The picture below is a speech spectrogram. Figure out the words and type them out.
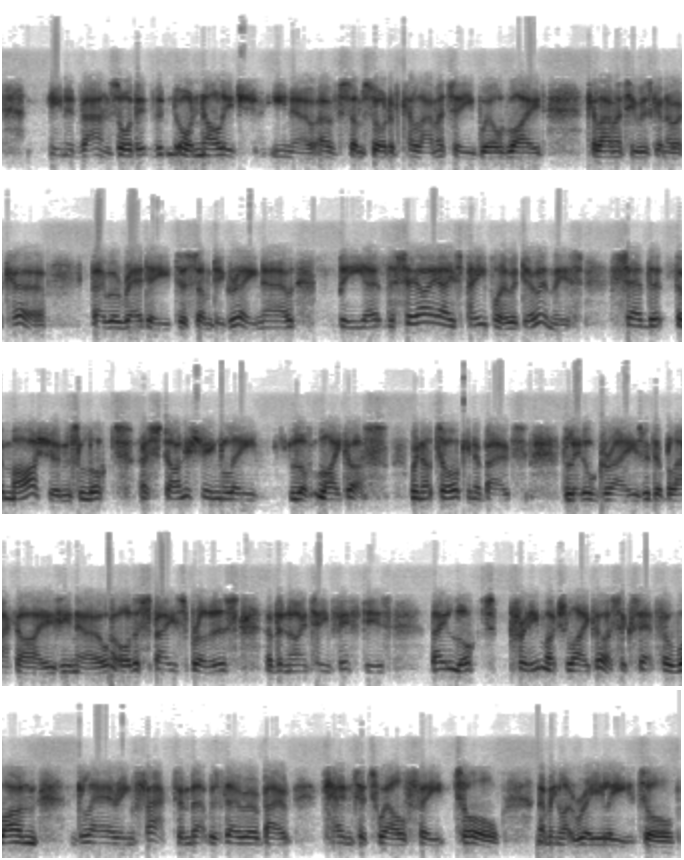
in advance, or the, or knowledge, you know, of some sort of calamity, worldwide calamity was going to occur they were ready to some degree. Now, the uh, the CIA's people who were doing this said that the Martians looked astonishingly look like us. We're not talking about the little greys with the black eyes, you know, or the Space Brothers of the 1950s. They looked pretty much like us, except for one glaring fact, and that was they were about 10 to 12 feet tall. I mean, like really tall.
